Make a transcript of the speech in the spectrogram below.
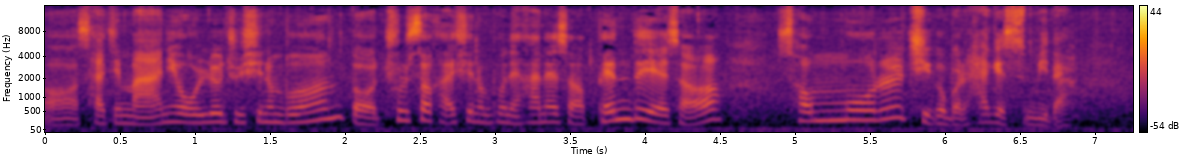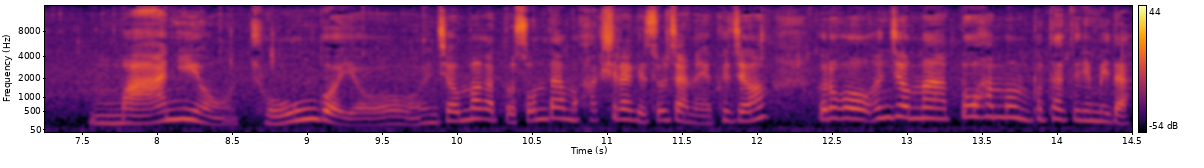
어, 사진 많이 올려주시는 분 또 출석하시는 분에 한해서 밴드에서 선물을 지급을 하겠습니다. 많이요. 좋은 거요. 은지 엄마가 또 쏜다면 확실하게 쏘잖아요. 그죠? 그리고 은지 엄마 또 한 번 부탁드립니다.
